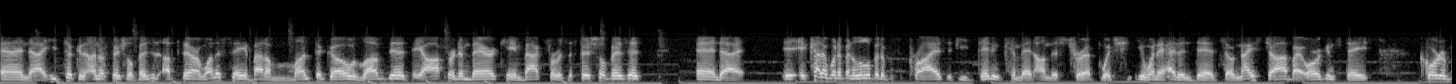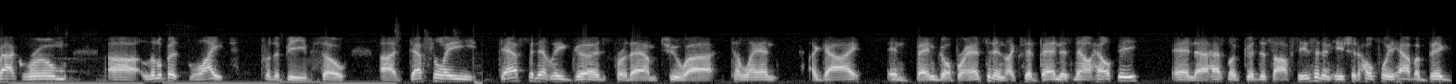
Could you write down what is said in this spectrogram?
and uh, he took an unofficial visit up there. I want to say about a month ago. Loved it. They offered him there. Came back for his official visit, and uh, it, it kind of would have been a little bit of a surprise if he didn't commit on this trip, which he went ahead and did. So nice job by Oregon State. Quarterback room uh, a little bit light for the Beavs. So uh, definitely, definitely good for them to uh, to land a guy in Ben Gulbranson. And like I said, Ben is now healthy and uh, has looked good this offseason, and he should hopefully have a big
